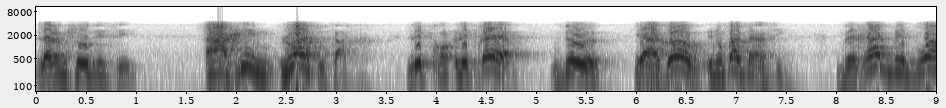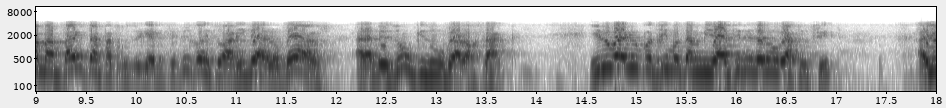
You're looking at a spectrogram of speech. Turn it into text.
La même chose ici. Achim loasukach. Les, les frères de Yaakov, ils n'ont pas fait ainsi. Ma. C'est que quand ils sont arrivés à l'auberge, à la maison, qu'ils ont ouvert leur sac. Ils ont eu potrim otam miyad, ils les avaient ouverts tout de suite. Ils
